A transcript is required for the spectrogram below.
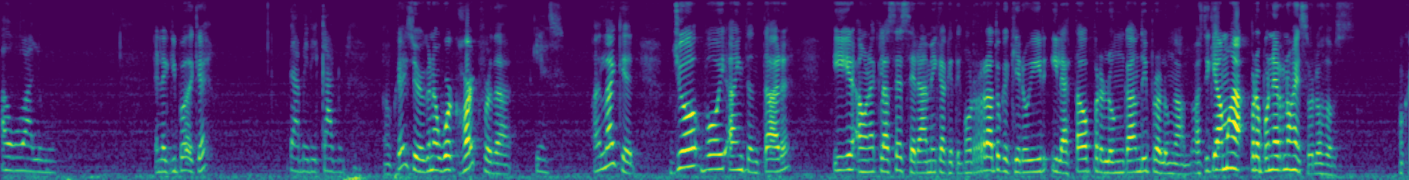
hago algo ¿El equipo de qué? de americano. Okay, so you're gonna work hard for that. Yes. I like it. Yo voy a intentar ir a una clase de cerámica que tengo un rato que quiero ir y la he estado prolongando y prolongando. Así que vamos a proponernos eso, los dos. ¿Ok?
